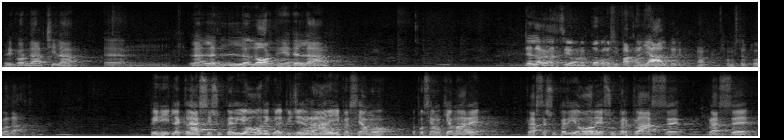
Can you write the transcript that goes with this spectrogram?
ricordarci ehm, l'ordine della, della relazione, un po' come si fa con gli alberi, no? come struttura dati. Quindi le classi superiori, quelle più generali, le possiamo, le possiamo chiamare classe superiore, superclasse, classe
